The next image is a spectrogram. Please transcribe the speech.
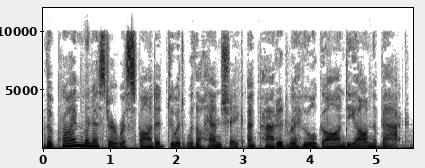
The Prime Minister responded to it with a handshake and patted Rahul Gandhi on the back.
